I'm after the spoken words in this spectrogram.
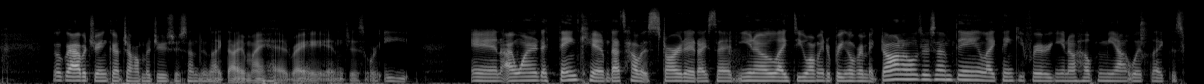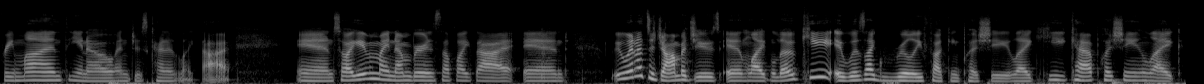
go grab a drink of Jamba Juice or something like that in my head, right? And just or eat. And I wanted to thank him. That's how it started. I said, you know, like, do you want me to bring over McDonald's or something? Like, thank you for you know helping me out with like this free month, you know, and just kind of like that. And so I gave him my number and stuff like that. And we went out to Jamba Juice and like low key, it was like really fucking pushy. Like he kept pushing like,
